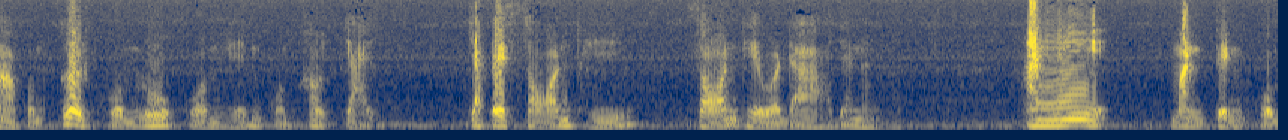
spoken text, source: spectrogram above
มาผมเกิดความรู้ความเห็นความเข้าใจ จะไปสอนผี สอนเทวดาอย่างนั้นครับ อันนี้มันเป็นผม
